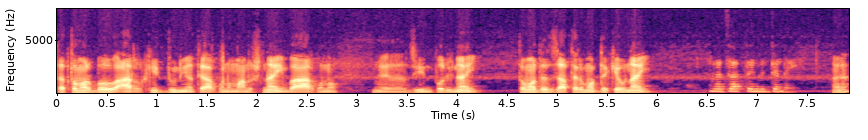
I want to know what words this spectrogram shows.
তা তোমার বউ আর কি দুনিয়াতে আর কোনো মানুষ নাই বা আর কোনো জিন পরি নাই? তোমাদের জাতের মধ্যে কেউ নাই? জাতের মধ্যে নাই। হ্যাঁ?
